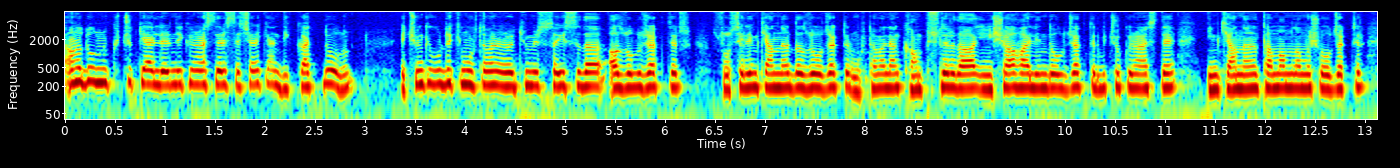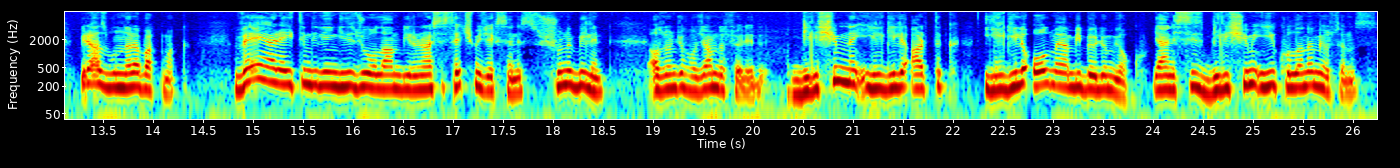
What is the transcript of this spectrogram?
Anadolu'nun küçük yerlerindeki üniversiteleri seçerken dikkatli olun. E çünkü buradaki muhtemelen öğretim sayısı da az olacaktır. Sosyal imkanları da az olacaktır. Muhtemelen kampüsleri daha inşa halinde olacaktır. Birçok üniversite imkanlarını tamamlamış olacaktır. Biraz bunlara bakmak. Ve eğer eğitim dili İngilizce olan bir üniversite seçmeyecekseniz şunu bilin. Az önce hocam da söyledi. Bilişimle ilgili artık ilgili olmayan bir bölüm yok. Yani siz bilişimi iyi kullanamıyorsanız,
